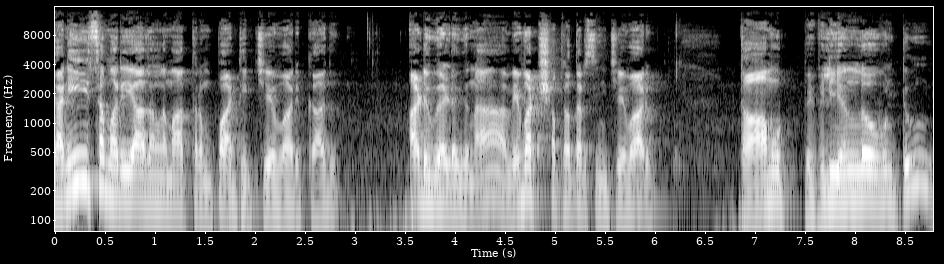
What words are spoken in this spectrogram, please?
కనీస మర్యాదలను మాత్రం పాటించేవారు కాదు. అడుగడుగున వివక్ష ప్రదర్శించేవారు. తాము పెవిలియన్లో ఉంటూ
